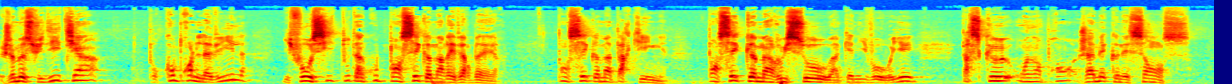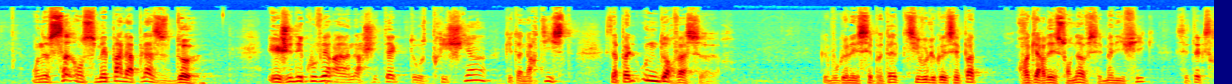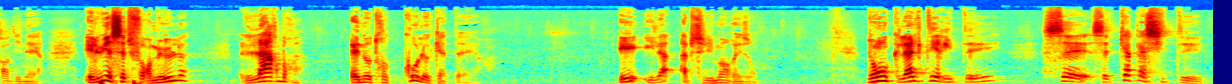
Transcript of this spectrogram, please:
je me suis dit, tiens, pour comprendre la ville, il faut aussi tout d'un coup penser comme un réverbère, penser comme un parking, penser comme un ruisseau, un caniveau, vous voyez, parce qu'on n'en prend jamais connaissance on ne se met pas à la place de. Et j'ai découvert un architecte autrichien, qui est un artiste, qui s'appelle Underwasser, que vous connaissez peut-être. Si vous ne le connaissez pas, regardez son œuvre, c'est magnifique, c'est extraordinaire. Et lui a cette formule l'arbre est notre colocataire. Et il a absolument raison. Donc l'altérité, c'est cette capacité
